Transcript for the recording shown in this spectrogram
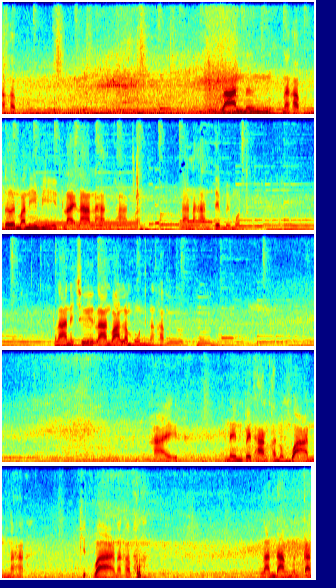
นะครับ ร้านหนึ่งนะครับ เดินมานี่มีหลายร้านแล้วฮะผ่านมาร้านอาหารเต็มไปหมด ร้านนี้ชื่อร้านหวานละมุนนะครับ ขายเน้นไปทางขนมหวานนะฮะ คิดว่านะครับ ร้านดังเหมือนกัน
